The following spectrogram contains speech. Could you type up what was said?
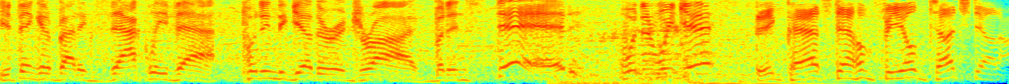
you're thinking about exactly that, putting together a drive. But instead, what did we get? Big pass downfield, touchdown.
